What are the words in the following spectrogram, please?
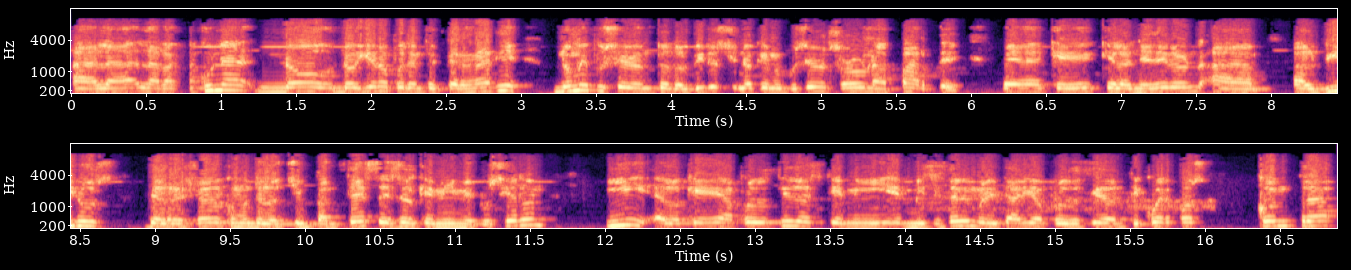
La, vacuna, no, no, yo no puedo infectar a nadie. No me pusieron todo el virus, sino que me pusieron solo una parte, eh, que, que lo añadieron al virus del resfriado común de los chimpancés, es el que a mí me pusieron. Y eh, lo que ha producido es que mi, mi sistema inmunitario ha producido anticuerpos contra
